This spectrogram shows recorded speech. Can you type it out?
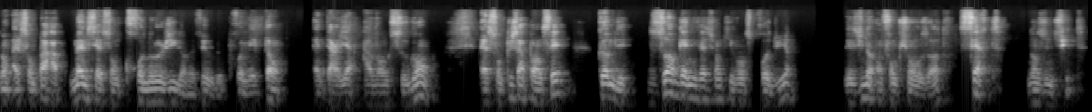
Donc, elles sont pas, même si elles sont chronologiques dans le fait où le premier temps intervient avant le second, elles sont plus à penser comme des organisations qui vont se produire les unes en fonction aux autres, certes dans une suite,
